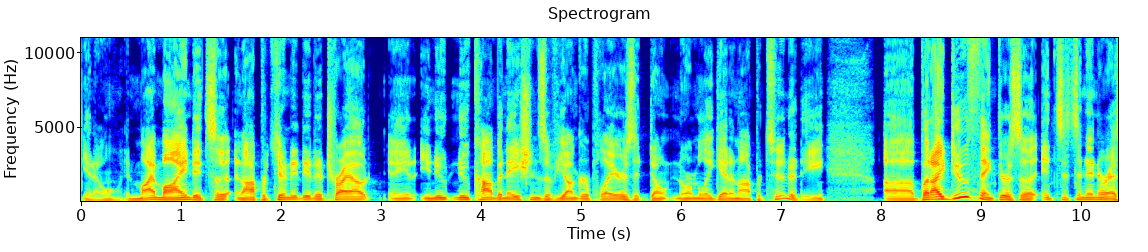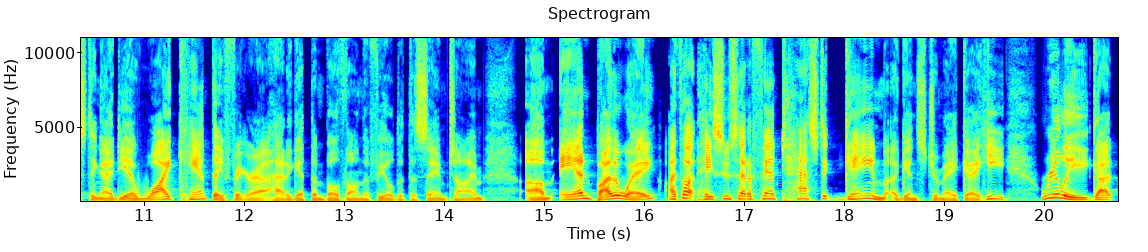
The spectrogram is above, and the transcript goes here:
you know, in my mind, it's a, an opportunity to try out uh, new new combinations of younger players that don't normally get an opportunity. Uh, but I do think there's a it's it's an interesting idea. Why can't they figure out how to get them both on the field at the same time? Um, and by the way, I thought Jesus had a fantastic game against Jamaica. He really got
